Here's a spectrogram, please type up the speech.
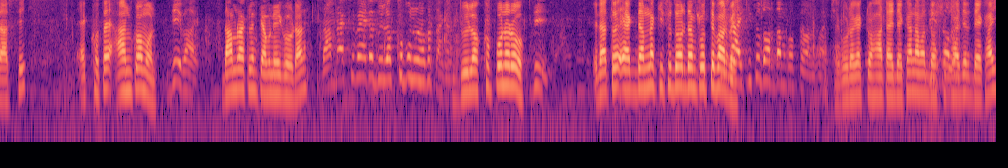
জার্সি এক কথায় আনকমন জি ভাই। দাম রাখলেন কেমন এই গরুটার? দাম রাখছি ভাই এটা দুই লক্ষ পনেরো হাজার টাকা। দুই লক্ষ পনেরো। জি। এটা তো একদম না কিছু দরদাম করতে পারবে? কিছু দরদাম করতে ভাই। আচ্ছা গরুটাকে একটু হাঁটাই দেখান আমার দর্শক ভাইদের দেখাই।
